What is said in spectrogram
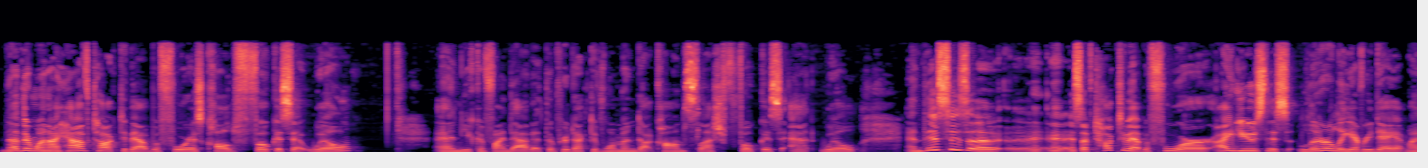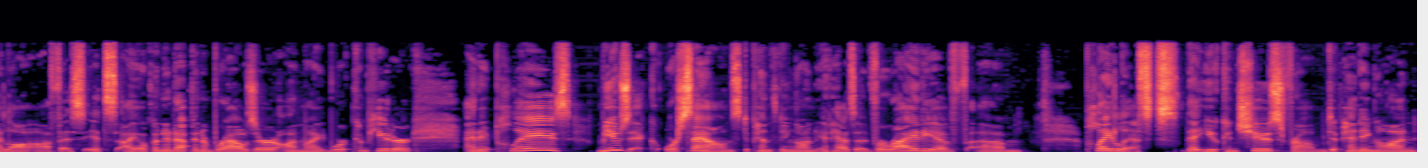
Another one I have talked about before is called Focus at Will. and you can find that at theproductivewoman.com slash focus at will. And this is a, as I've talked about before, I use this literally every day at my law office. It's, I open it up in a browser on my work computer and it plays music or sounds depending on, it has a variety of, um, playlists that you can choose from depending on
